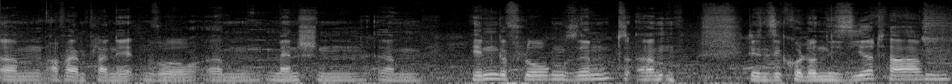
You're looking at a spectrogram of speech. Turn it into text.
ähm, auf einem Planeten, wo ähm, Menschen ähm, hingeflogen sind, ähm, den sie kolonisiert haben.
